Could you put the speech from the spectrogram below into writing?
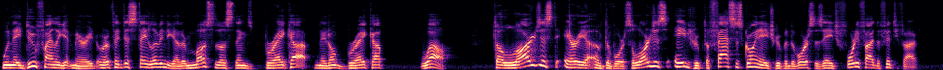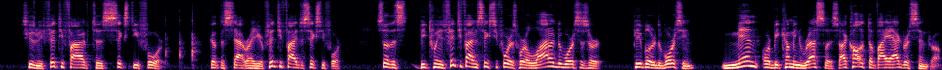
when they do finally get married, or if they just stay living together, most of those things break up and they don't break up well. The largest area of divorce, the largest age group, the fastest growing age group of divorce is age 45 to 55. Excuse me, 55 to 64. Got the stat right here 55 to 64. So this between 55 and 64 is where a lot of divorces are people are divorcing men are becoming restless. I call it the Viagra syndrome.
